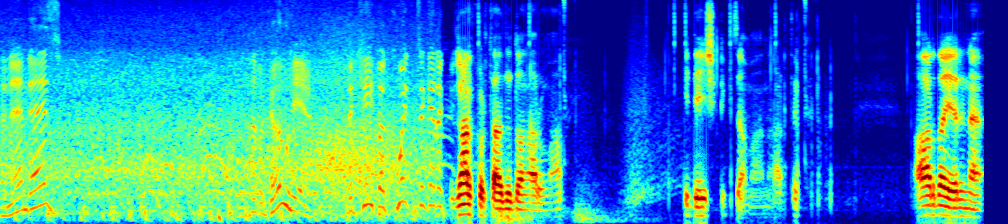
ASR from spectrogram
Hernandez. Have a go here. The keeper quick to get a Güzel kurtardı Donnarumma. Bir değişiklik zamanı artık. Arda yerine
